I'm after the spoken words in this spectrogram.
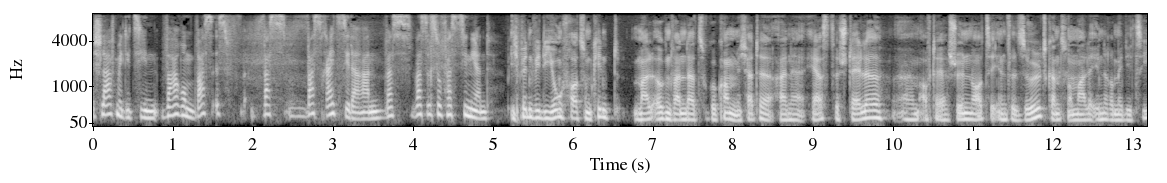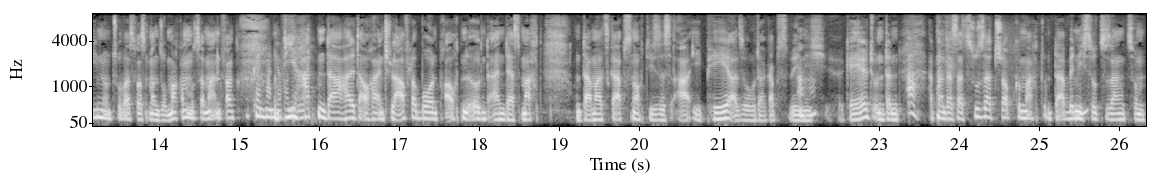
Schlafmedizin. Warum? Was ist, was, was reizt Sie daran? Was, was ist so faszinierend? Ich bin wie die Jungfrau zum Kind mal irgendwann dazu gekommen. Ich hatte eine erste Stelle ähm, auf der schönen Nordseeinsel Sylt, ganz normale innere Medizin und sowas, was man so machen muss am Anfang. Und die hatten da halt auch ein Schlaflabor und brauchten irgendeinen, der es macht. Und damals gab es noch dieses AIP, also da gab es wenig äh, Geld und dann Ah. hat man das als Zusatzjob gemacht und da bin ich sozusagen zum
